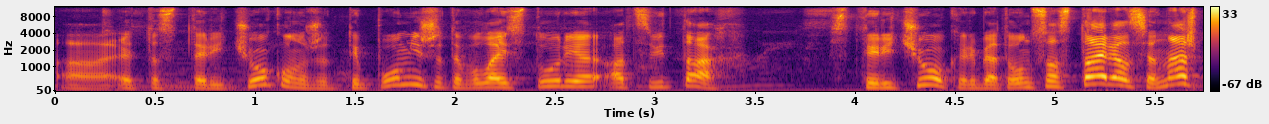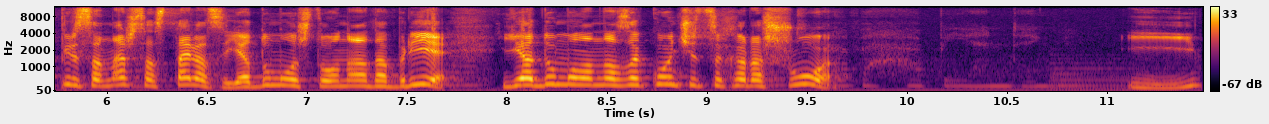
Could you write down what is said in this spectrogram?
А, это старичок, он же, ты помнишь, это была история о цветах. Старичок, ребята, он состарился, наш персонаж состарился. Я думал, что она добре. Я думал, она закончится хорошо. И?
